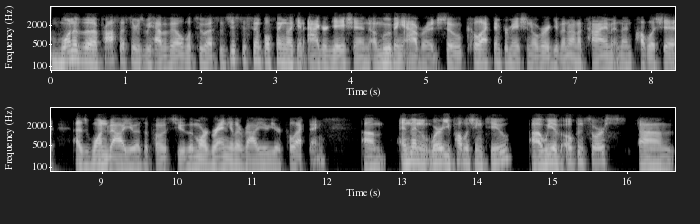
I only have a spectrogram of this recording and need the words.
one of the processors we have available to us is just a simple thing like an aggregation, a moving average. So collect information over a given amount of time and then publish it as one value as opposed to the more granular value you're collecting. Um, and then where are you publishing to? Uh, we have open source um,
